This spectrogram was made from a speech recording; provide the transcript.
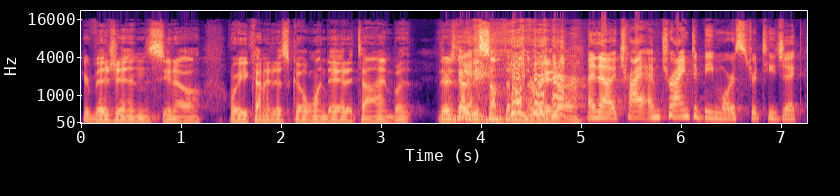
your visions, you know, or you kind of just go one day at a time, but there's got to yeah. be something on the radar. I know. I try. I'm trying to be more strategic.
